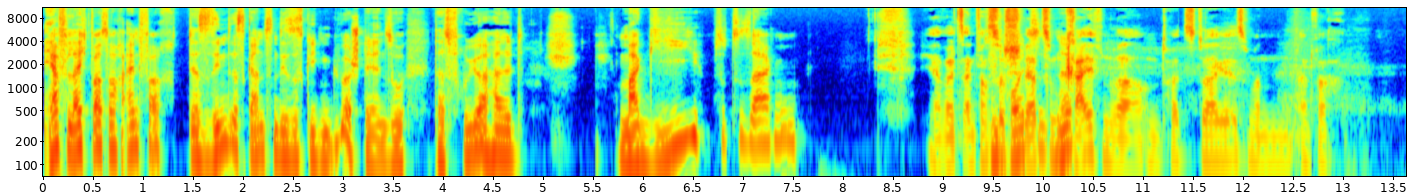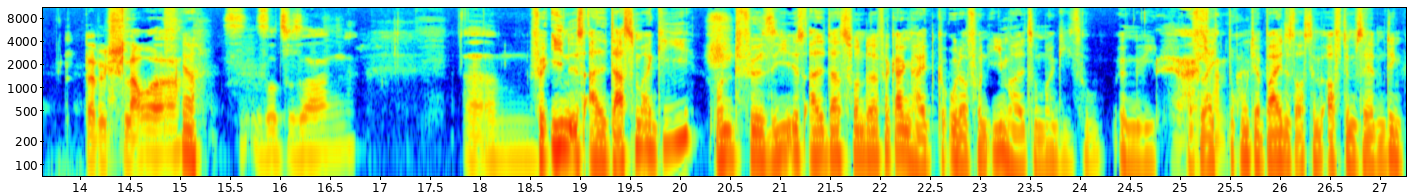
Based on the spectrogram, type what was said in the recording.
Ja, vielleicht war es auch einfach der Sinn des Ganzen, dieses Gegenüberstellen, so dass früher halt Magie sozusagen ja, weil es einfach so schwer zum ne? Greifen war. Und heutzutage ist man einfach dadurch schlauer, ja. sozusagen. Ähm, für ihn ist all das Magie und für sie ist all das von der Vergangenheit oder von ihm halt so Magie, so irgendwie. Ja, vielleicht mein, beruht ja beides aus dem, auf demselben Ding.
